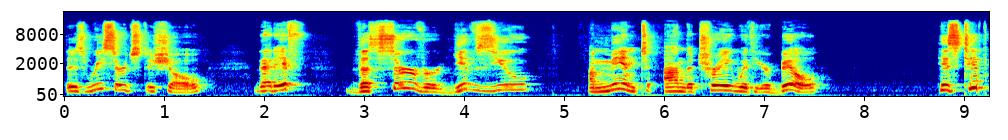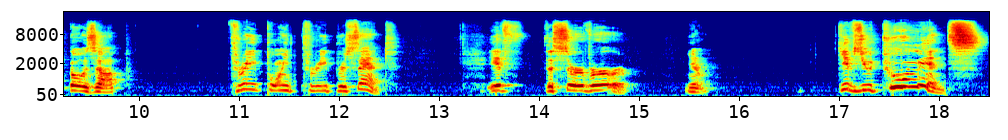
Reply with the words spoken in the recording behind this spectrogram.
There's research to show that if the server gives you a mint on the tray with your bill, his tip goes up 3.3%. If the server or you know gives you two mints,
